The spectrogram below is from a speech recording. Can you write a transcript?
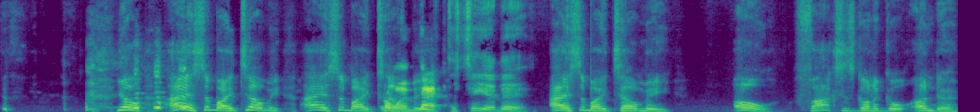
Yo, I had somebody tell me. I had somebody tell Going me. back to CNN. I had somebody tell me, "Oh, Fox is going to go under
